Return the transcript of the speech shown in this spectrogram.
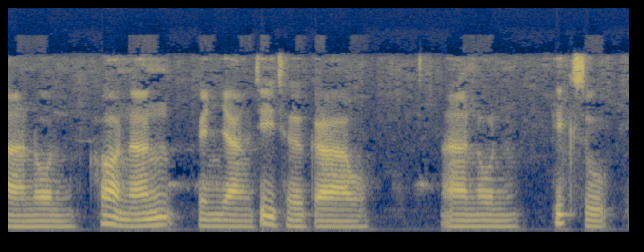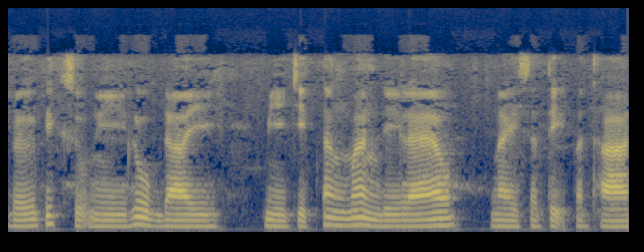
อานนท์ข้อนั้นเป็นอย่างที่เธอกล่าว อานนท์ ภิกษุหรือภิกษุณีรูปใด มีจิตตั้งมั่นดีแล้ว ในสติปัฏฐาน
